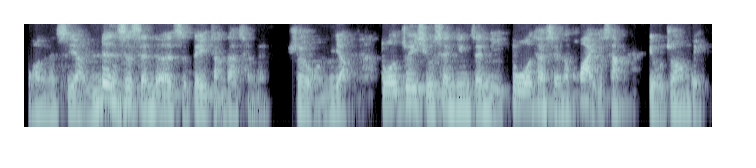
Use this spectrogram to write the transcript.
我们是要认识神的儿子，得以长大成人，所以我们要多追求圣经真理，多在神的话语上有装备，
